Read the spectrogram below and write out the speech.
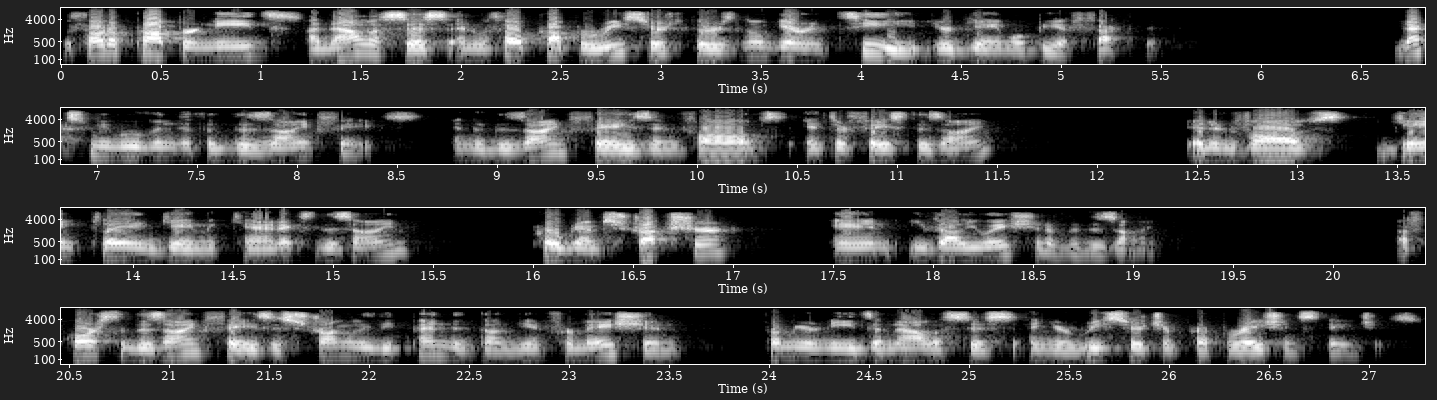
Without a proper needs analysis and without proper research, there is no guarantee your game will be effective. Next, we move into the design phase, and the design phase involves interface design, it involves gameplay and game mechanics design, program structure, and evaluation of the design. Of course, the design phase is strongly dependent on the information from your needs analysis and your research and preparation stages.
